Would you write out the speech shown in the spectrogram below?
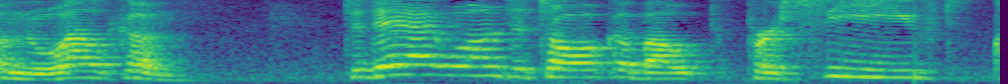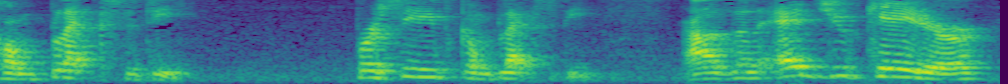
and welcome. Today I want to talk about perceived complexity. Perceived complexity. As an educator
